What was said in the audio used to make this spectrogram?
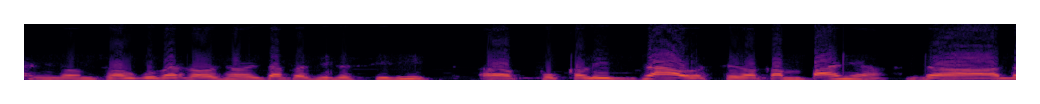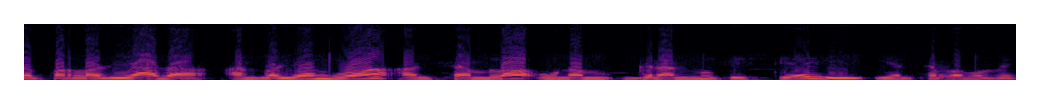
any doncs, el govern govern de la Generalitat hagi decidit eh, focalitzar la seva campanya de, de per la diada en la llengua, em sembla una gran notícia i, i em sembla molt bé.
